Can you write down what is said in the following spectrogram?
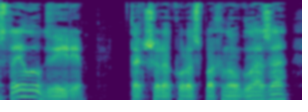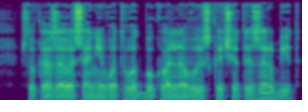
стояла у двери, так широко распахнув глаза, что казалось, они вот-вот буквально выскочат из орбит.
